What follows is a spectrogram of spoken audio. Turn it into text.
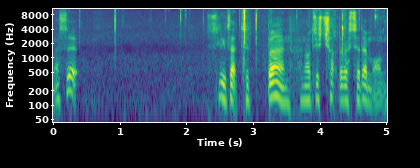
That's it. Just leave that to burn and I'll just chuck the rest of them on.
